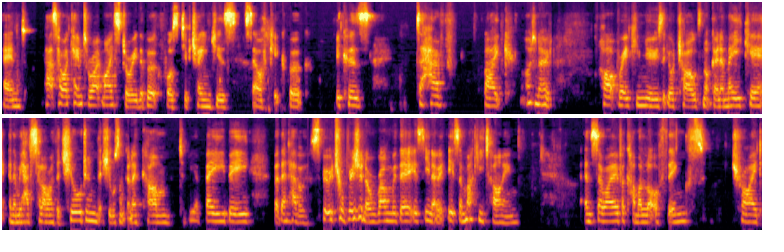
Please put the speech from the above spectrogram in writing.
and that's how I came to write my story, the book Positive Changes Self Kick book, because to have like I don't know heartbreaking news that your child's not going to make it. And then we had to tell our other children that she wasn't going to come to be a baby, but then have a spiritual vision and run with it. It's, you know, it's a mucky time. And so I overcome a lot of things, tried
